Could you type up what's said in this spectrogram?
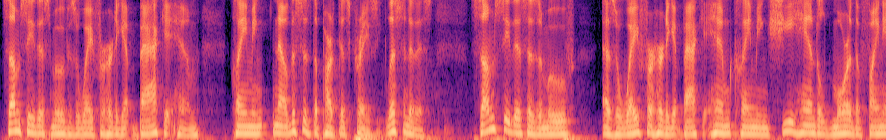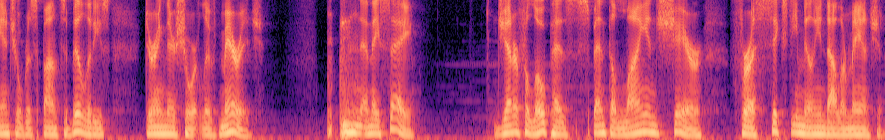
Some see this move as a way for her to get back at him, claiming, now this is the part that's crazy. Listen to this. Some see this as a move as a way for her to get back at him, claiming she handled more of the financial responsibilities during their short lived marriage. and they say Jennifer Lopez spent the lion's share for a $60 million mansion.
